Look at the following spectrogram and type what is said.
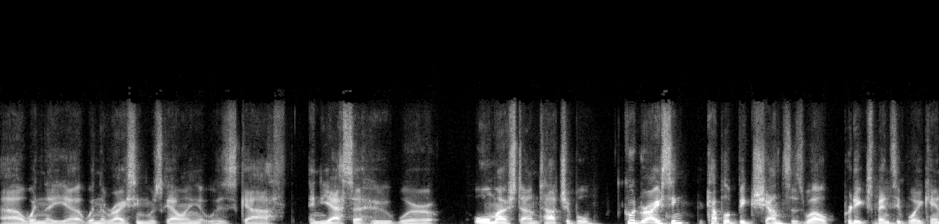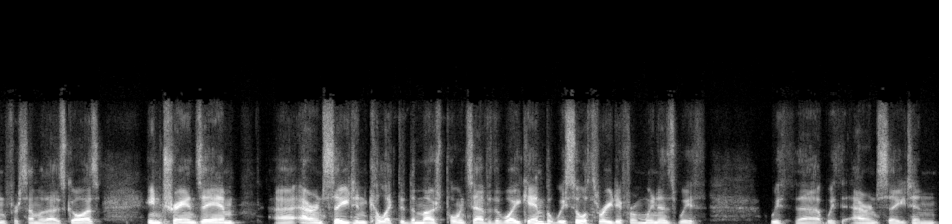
uh, when the uh, when the racing was going, it was Garth and Yasser who were almost untouchable. Good racing, a couple of big shunts as well. Pretty expensive weekend for some of those guys. In Trans Am, uh, Aaron Seton collected the most points over the weekend, but we saw three different winners with with uh, with Aaron Seton,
